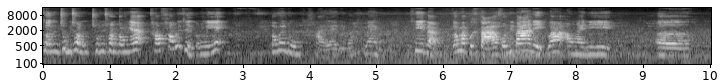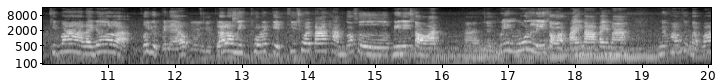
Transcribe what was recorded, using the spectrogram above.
คนชุมชนชุมชนตรงเนี้ยเขาเข้าไม่ถึงตรงนี้ ก็ไม่ดูขายอะไรดีวะแม่งที่แบบก็มาปรึกษาคนที่บ้านอีกว่าเอาไงดี เออคิดว่าไรเดอร์อะก็หยุดไปแล้ว อืมอยู่แล้วเรามีธุรกิจที่ช่วยป้าทำก็คือมีรีสอร์ท อ่าหนึ่งวิ่งวุ่นรีสอร์ทไปมาไปมา มีความรู้สึกแบบว่า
